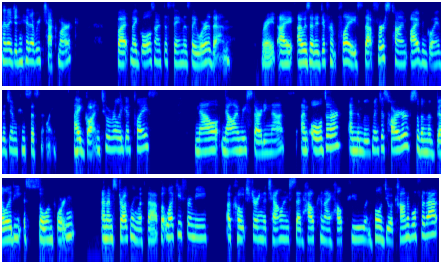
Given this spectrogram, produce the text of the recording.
And I didn't hit every check mark, but my goals aren't the same as they were then. Right. I, I was at a different place. That first time I've been going to the gym consistently. I had gotten to a really good place now now i'm restarting that i'm older and the movement is harder so the mobility is so important and i'm struggling with that but lucky for me a coach during the challenge said how can i help you and hold you accountable for that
